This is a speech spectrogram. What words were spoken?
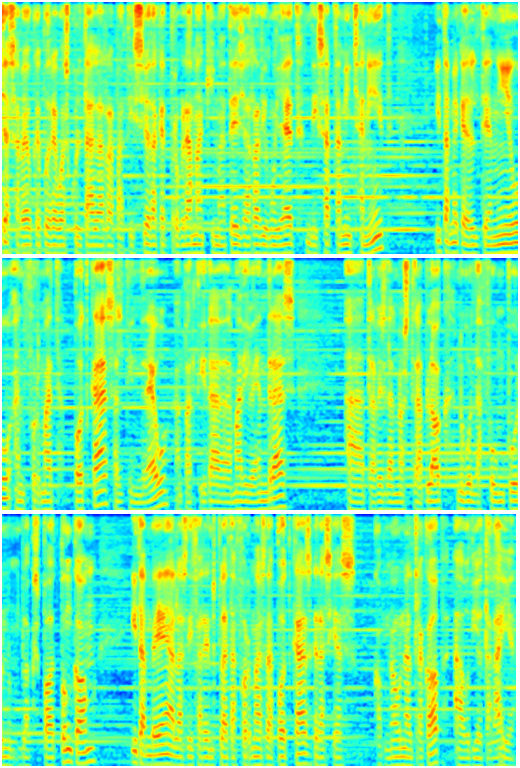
Ja sabeu que podreu escoltar la repetició d'aquest programa aquí mateix a Ràdio Mollet dissabte a mitjanit i també que el teniu en format podcast, el tindreu a partir de demà divendres a través del nostre blog núvoldefum.blogspot.com i també a les diferents plataformes de podcast gràcies, com no un altre cop, a Audiotalaia.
